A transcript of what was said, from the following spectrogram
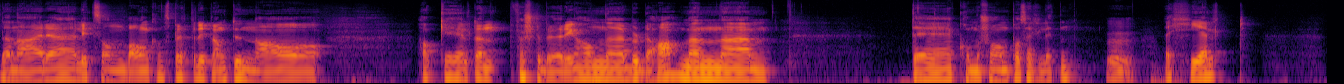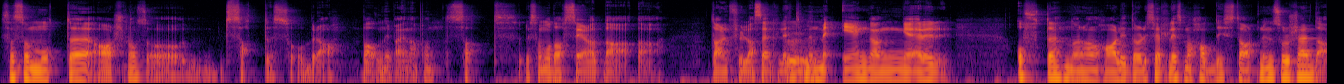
Den er eh, litt sånn Ballen kan sprette litt langt unna og har ikke helt den førsteberøringa han eh, burde ha. Men eh, det kommer så an på selvtilliten. Mm. Det er helt Sånn som mot Arsenal, så satt det så bra ballen i beina på han. Satt, liksom, og da ser du at da, da, da er han full av selvtillit. Men med en gang, eller ofte når han har litt dårlig selvtillit, som han hadde i starten under Solskjær, da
